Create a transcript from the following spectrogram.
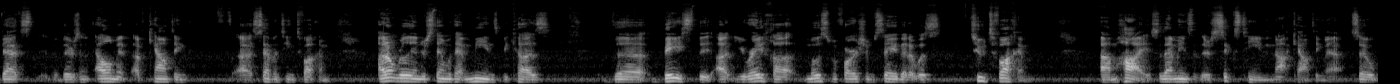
that's that there's an element of counting uh, 17 tvachim. I don't really understand what that means because the base, the uh, most Mepharshim say that it was two tvachim. um, high. So that means that there's 16, not counting that. So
